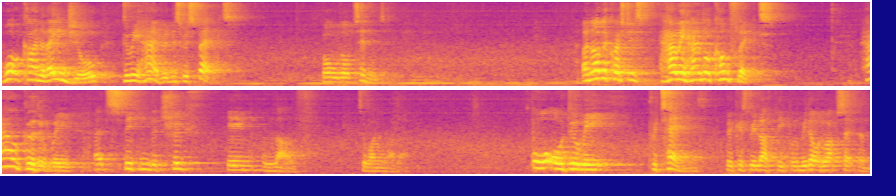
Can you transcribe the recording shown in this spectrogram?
What kind of angel do we have in this respect? Bold or timid? Another question is how we handle conflict. How good are we at speaking the truth in love to one another? Or, or do we pretend because we love people and we don't want to upset them?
